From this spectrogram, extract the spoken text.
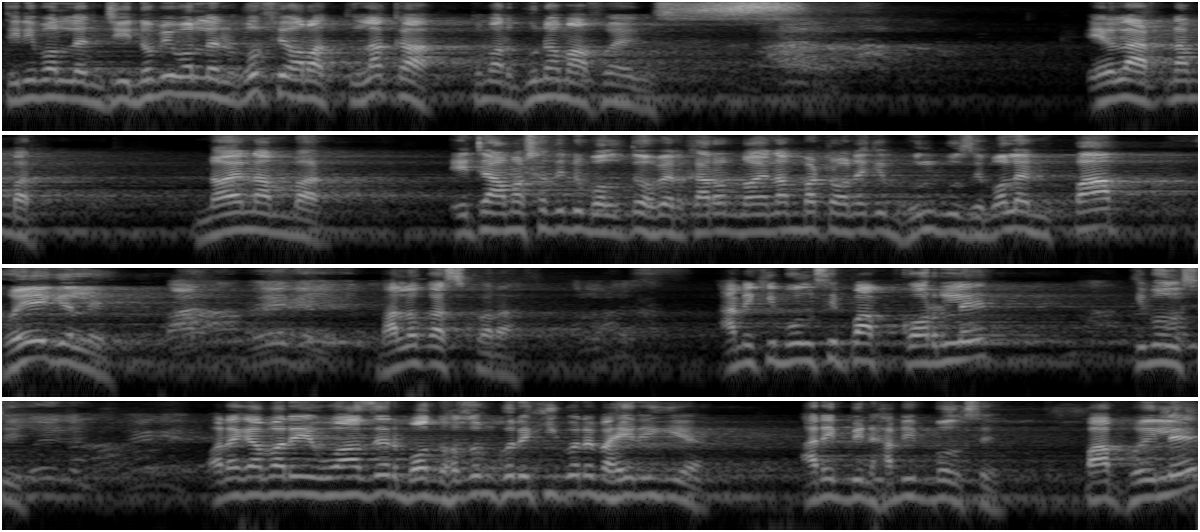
তিনি বললেন, জি। নবী বললেন গফি অরাত লাকা, তোমার গুনা মাফ হয়ে গেছে। এ হলো আট নাম্বার। নয় নাম্বার, এটা আমার সাথে একটু বলতে হবে, কারণ নয় নাম্বারটা অনেকে ভুল বুঝে। বলেন, পাপ হয়ে গেলে ভালো কাজ করা। আমি কি বলছি, পাপ করলে? কি বলছি? অনেক আবার এই ওয়াজের বদ হজম করে কি করে বাইরে গিয়া? আরিফ বিন হাবিব বলছে পাপ হইলে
